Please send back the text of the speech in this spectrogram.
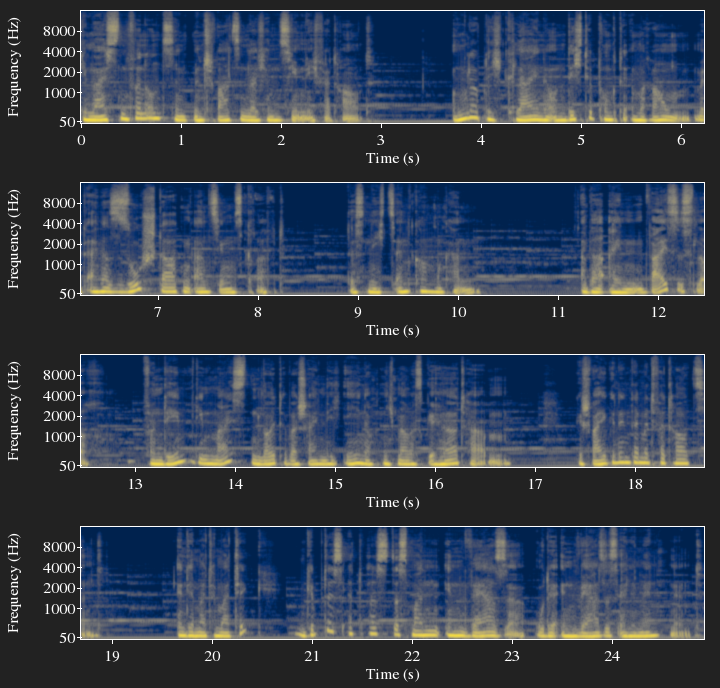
Die meisten von uns sind mit schwarzen Löchern ziemlich vertraut. Unglaublich kleine und dichte Punkte im Raum mit einer so starken Anziehungskraft, dass nichts entkommen kann. Aber ein weißes Loch, von dem die meisten Leute wahrscheinlich eh noch nicht mal was gehört haben, geschweige denn damit vertraut sind. In der Mathematik gibt es etwas, das man Inverse oder inverses Element nennt.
